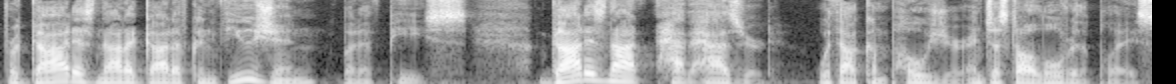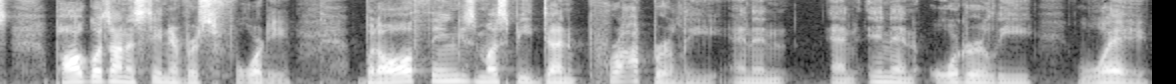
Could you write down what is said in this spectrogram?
For God is not a God of confusion, but of peace. God is not haphazard, without composure, and just all over the place. Paul goes on to state in verse 40, but all things must be done properly and in and in an orderly way.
